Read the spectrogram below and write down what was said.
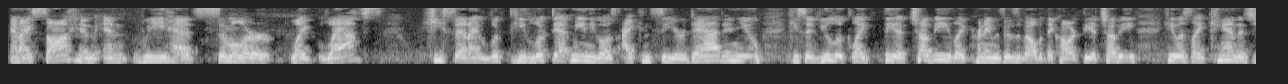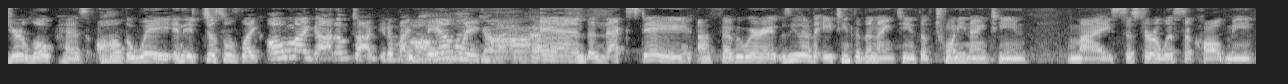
and I saw him and we had similar like laughs. He said, I looked, he looked at me and he goes, I can see your dad in you. He said, you look like Tía Chubby, like her name is Isabel, but they call her Tía Chubby. He was like, Candace, you're Lopez all the way. And it just was like, oh my God, I'm talking to my Oh my family. God. And the next day, uh, February, it was either the 18th or the 19th of 2019, my sister Alyssa called me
